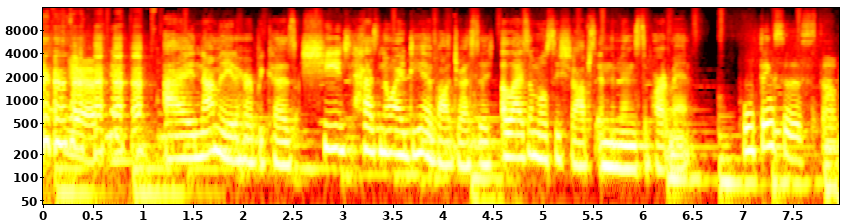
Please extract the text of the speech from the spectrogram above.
Yeah. I nominated her because she has no idea about dresses. Alyza mostly shops in the men's department. Who thinks of this stuff?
